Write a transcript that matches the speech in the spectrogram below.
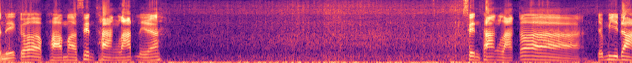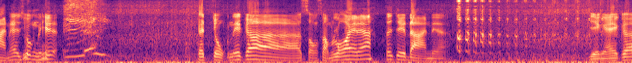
วันนี้ก็พามาเส้นทางลัดเลยนะ เส้นทางหลักก็จะมีด่านนะช่วงนี้ กระจกนี่ก็สองสามร้อยนะถ้าเจอด่านเนี่ย ยังไงก็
